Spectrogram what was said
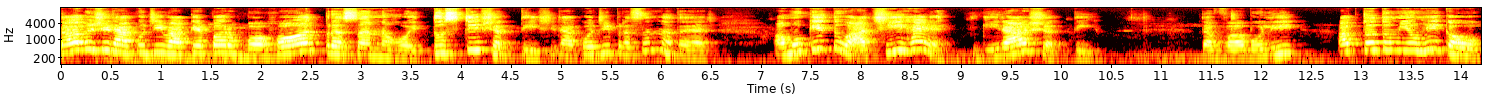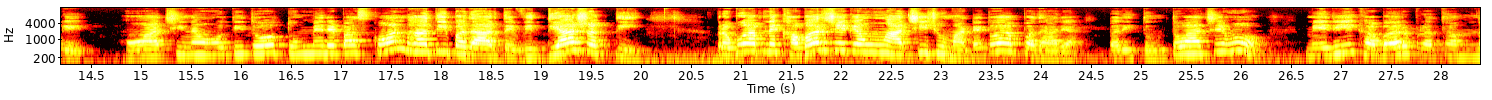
तब श्री ठाकुर जी वाक्य पर बहुत प्रसन्न हो तुष्टि शक्ति श्री ठाकुर जी प्रसन्न થયા છે અમુકી તું આછી है गिरा शक्ति तब वह बोली अब तो तुम यूं ही कहोगे હું આછી ન હોતી તો તુમ મેરે પાસ કોણ ભાતી પદાર્થે વિદ્યા શક્તિ પ્રભુ આપને ખબર છે કે હું આછી છું માટે તો આપ પધાર્યા પરી તુમ તો આછે હો મેરી ખબર પ્રથમ ન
